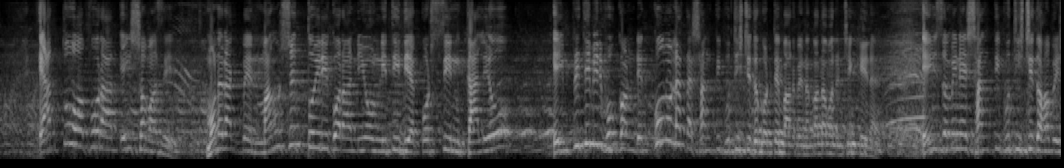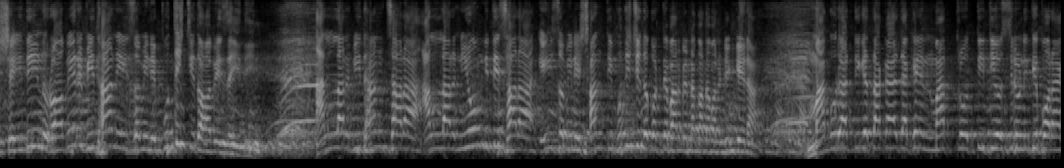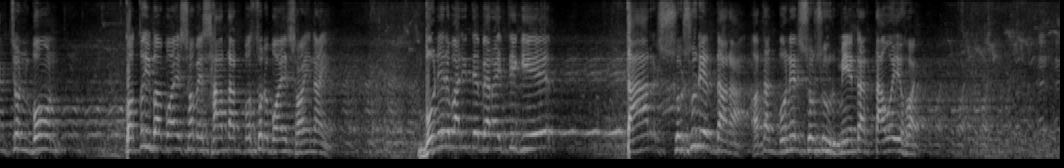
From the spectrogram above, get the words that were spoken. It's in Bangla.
এত অপরাধ এই সমাজে। মনে রাখবেন, মানুষের তৈরি করা নিয়ম নীতি দিয়ে করছিন কালেও এই পৃথিবীর ভূখণ্ডে কোন নেতা শান্তি প্রতিষ্ঠিত করতে পারবে না। কথা বলেন ঠিক কিনা? এই জমিনে শান্তি প্রতিষ্ঠিত হবে সেই দিন, রবের বিধান এই জমিনে প্রতিষ্ঠিত হবে যেই দিন। আল্লাহর বিধান ছাড়া, আল্লাহর নিয়ম নীতি ছাড়া এই জমিনে শান্তি প্রতিষ্ঠিত করতে পারবেন না। কথা বলেন ঠিক কিনা? মাগুরার দিকে তাকায় দেখেন মাত্র তৃতীয় শ্রেণীতে পড়া একজন বোন। কতই বা বয়স হবে? সাত আট বছর বয়স হয় নাই। বোনের বাড়িতে বেড়াইতে গিয়ে তার শ্বশুরের দ্বারা অর্থাৎ বোনের শ্বশুর মেয়েটার তাওই হয়।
